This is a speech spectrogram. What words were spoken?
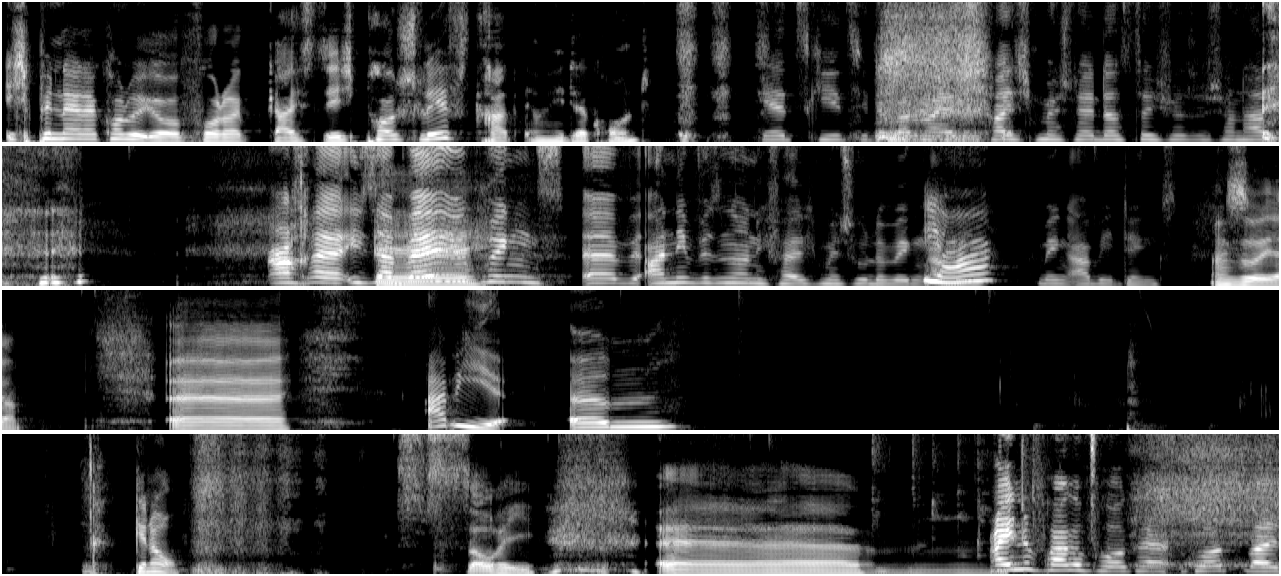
ich bin leider komplett überfordert geistig. Paul schläft gerade im Hintergrund. Jetzt geht's wieder. Warte mal, jetzt streiche ich mir schnell das durch, was wir schon hatten. Ach, äh, Isabel Äh. übrigens. Äh, wir- ah, nee, wir sind noch nicht fertig mit Schule wegen Ja. Abi. Wegen Abi-Dings. Also ja. Äh, Abi, ähm. Genau. Sorry. Ähm. Eine Frage vor, kurz, weil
